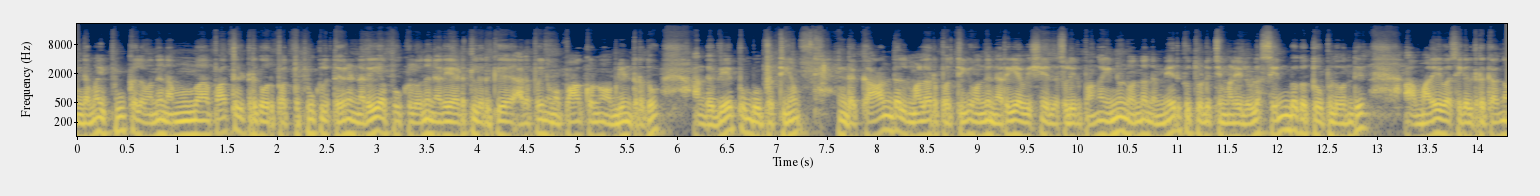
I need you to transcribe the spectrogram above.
இந்த மாதிரி பூக்களை வந்து நம்ம பார்த்துட்டு இருக்க ஒரு பத்து பூக்களை தவிர நிறைய பூக்கள் வந்து நிறைய இடத்துல இருக்குது அதை போய் நம்ம பார்க்கணும் அப்படின்றதும் அந்த வேப்பம்பூ பற்றியும் இந்த காந்தல் மலர் பற்றியும் வந்து நிறைய விஷயம் இதில் சொல்லியிருப்பாங்க. இன்னொன்று வந்து அந்த மேற்கு தொடர்ச்சி மலையில் உள்ள செண்பகத்தோப்பில் வந்து மலைவாசிகள் இருக்காங்க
